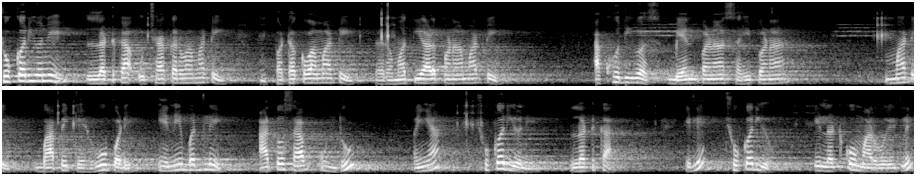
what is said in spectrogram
છોકરીઓને લટકા ઓછા કરવા માટે, ભટકવા માટે, રમતિયાળપણા માટે, આખો દિવસ બેનપણા, સહીપણા માટે બાપે કહેવું પડે, એને બદલે આ તો સાવ ઊંધું અહીંયા છોકરીઓને લટકા. એટલે છોકરીઓ એ લટકો મારવો એટલે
